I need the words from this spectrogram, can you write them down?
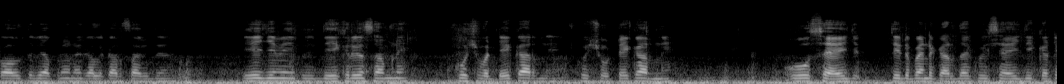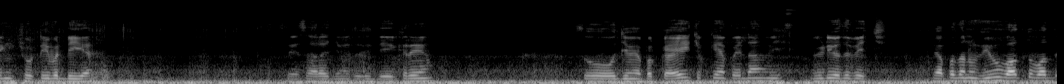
ਕਾਲ ਤੇ ਵੀ ਆਪਣੇ ਨਾਲ ਗੱਲ ਕਰ ਸਕਦੇ ਹੋ। ਇਹ ਜਿਵੇਂ ਤੁਸੀਂ ਦੇਖ ਰਹੇ ਹੋ ਸਾਹਮਣੇ ਕੁਝ ਵੱਡੇ ਘਰ ਨੇ ਕੁਝ ਛੋਟੇ ਘਰ ਨੇ। ਉਹ ਸਾਈਜ਼ ਤੇ ਡਿਪੈਂਡ ਕਰਦਾ ਕੋਈ ਸਾਈਜ਼ ਦੀ ਕਟਿੰਗ ਛੋਟੀ ਵੱਡੀ ਹੈ। ਤੇ ਸਾਰਾ ਜਿਵੇਂ ਤੁਸੀਂ ਦੇਖ ਰਹੇ ਹੋ। ਸੋ ਜਿਵੇਂ ਆਪਾਂ ਕਹਿ ਹੀ ਚੁੱਕੇ ਆ ਪਹਿਲਾਂ ਵੀ ਵੀਡੀਓ ਦੇ ਵਿੱਚ, ਵੀ ਆਪਾਂ ਤੁਹਾਨੂੰ ਵਿਊ ਵੱਧ ਤੋਂ ਵੱਧ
